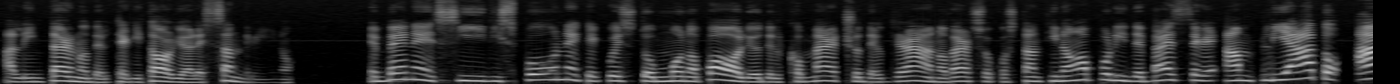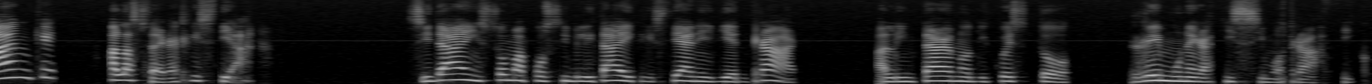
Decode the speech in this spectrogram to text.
all'interno del territorio alessandrino, Ebbene, si dispone che questo monopolio del commercio del grano verso Costantinopoli debba essere ampliato anche alla sfera cristiana. Si dà insomma possibilità ai cristiani di entrare all'interno di questo remuneratissimo traffico.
